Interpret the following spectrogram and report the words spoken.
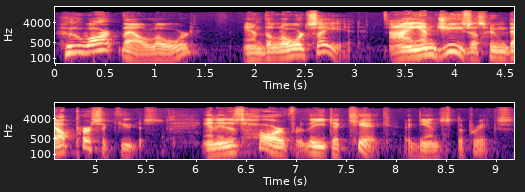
Who art thou, Lord? And the Lord said, I am Jesus whom thou persecutest, and it is hard for thee to kick against the pricks.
